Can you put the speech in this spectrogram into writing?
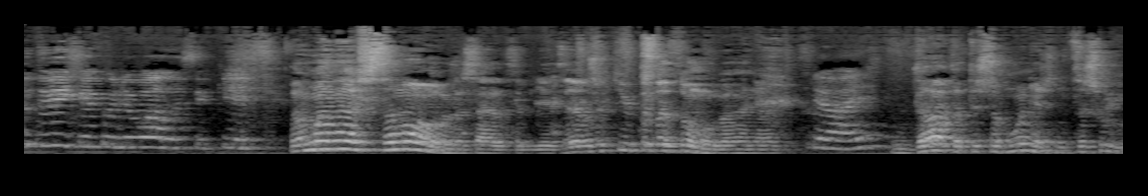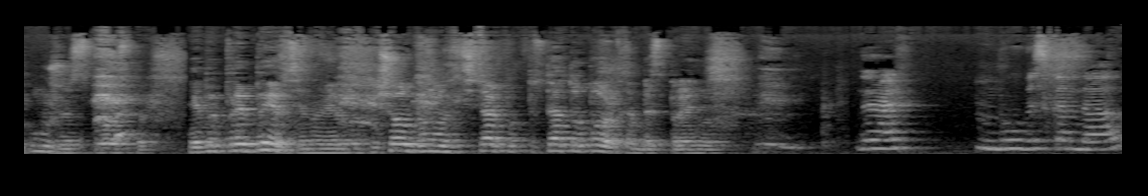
Дивись, як хвилювалася Кейс. Та в мене аж самого вже серце б'ється. Я вже хотів тебе дому виганяти. Реально. Да, та ти що гониш? Ну це ж ужас просто. Я би прибився, ну я б пішов, думаю, з четвертого з п'ятого поверха би спригнув. Ну реально. Був би скандал.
